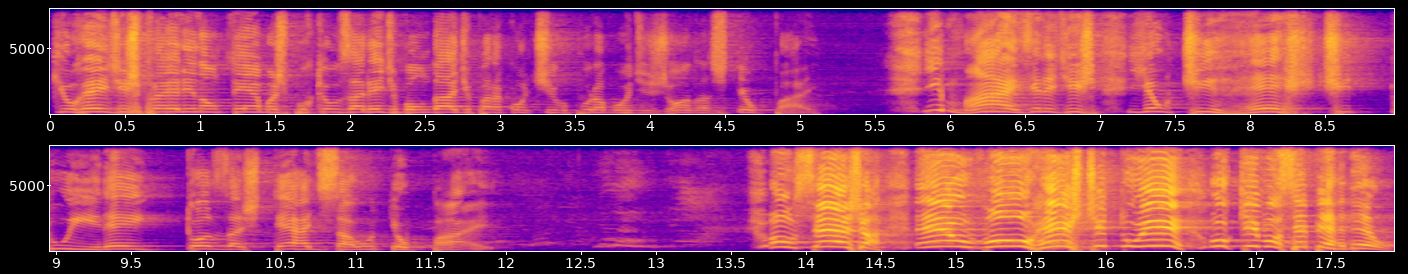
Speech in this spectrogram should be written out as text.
que o rei diz para ele: Não temas, porque eu usarei de bondade para contigo, por amor de Jonas, teu pai. E mais, ele diz: E eu te restituirei todas as terras de Saúl, teu pai. Ou seja, eu vou restituir o que você perdeu.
